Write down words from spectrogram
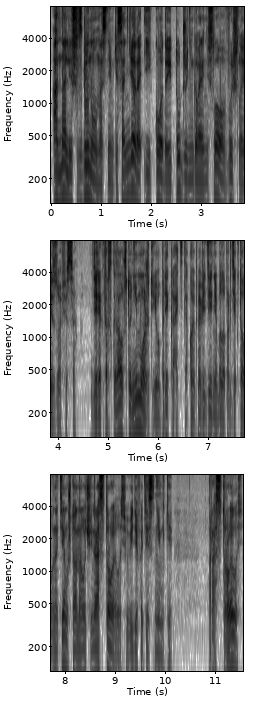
она лишь взглянула на снимки Саньера и кода, и тут же, не говоря ни слова, вышла из офиса. Директор сказал, что не может ее упрекать. Такое поведение было продиктовано тем, что она очень расстроилась, увидев эти снимки. «Расстроилась?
